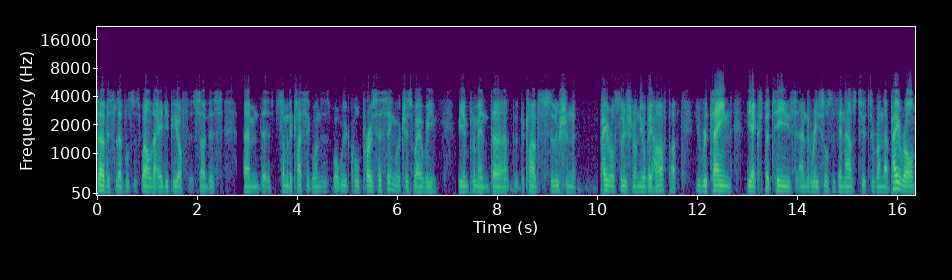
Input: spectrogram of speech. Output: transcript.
service levels as well that ADP offers. So there's, um, there's some of the classic ones is what we would call processing, which is where we implement the cloud solution payroll solution on your behalf, but you retain the expertise and the resources in-house to run that payroll.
